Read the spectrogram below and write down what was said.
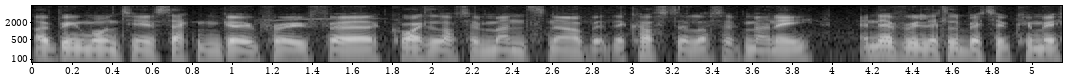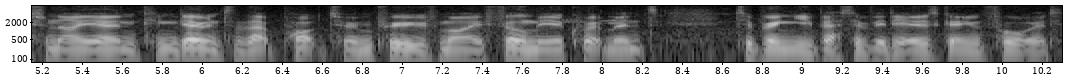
I've been wanting a second GoPro for quite a lot of months now, but they cost a lot of money. And every little bit of commission I earn can go into that pot to improve my filming equipment to bring you better videos going forward.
